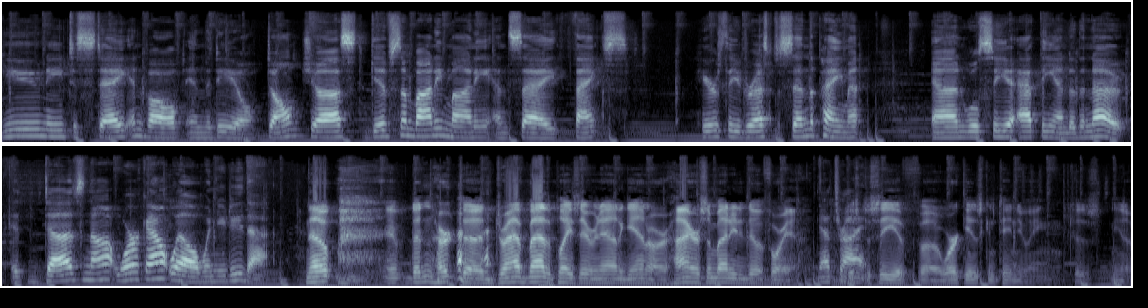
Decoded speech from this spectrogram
you need to stay involved in the deal. Don't just give somebody money and say, thanks, here's the address to send the payment, and we'll see you at the end of the note. It does not work out well when you do that. Nope, it doesn't hurt to drive by the place every now and again or hire somebody to do it for you. That's right. Just to see if uh, work is continuing, because you know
